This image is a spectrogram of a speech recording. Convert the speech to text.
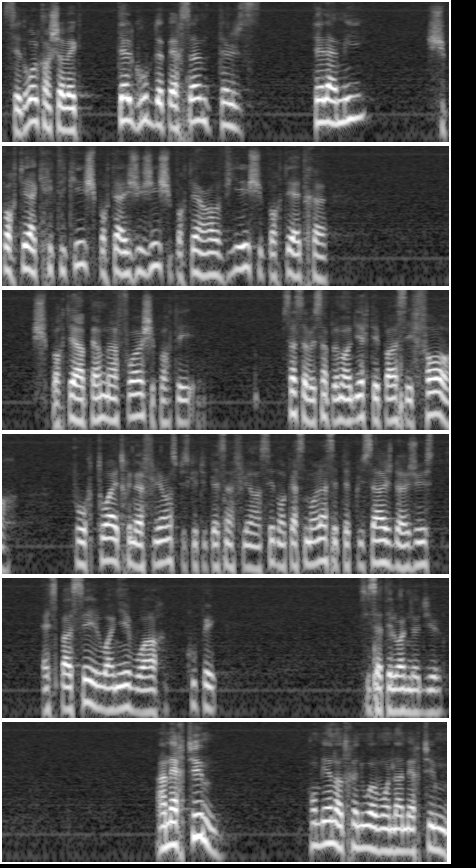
c'est drôle quand je suis avec tel groupe de personnes, tel, tel ami, je suis porté à critiquer, je suis porté à juger, je suis porté à envier, je suis porté à être. Je suis porté à perdre ma foi, je suis porté. Ça, ça veut simplement dire que tu n'es pas assez fort pour toi être une influence puisque tu te laisses influencer. Donc à ce moment-là, c'est peut-être plus sage de juste espacer, éloigner, voire couper, si ça t'éloigne de Dieu. Amertume. Combien d'entre nous avons de l'amertume?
